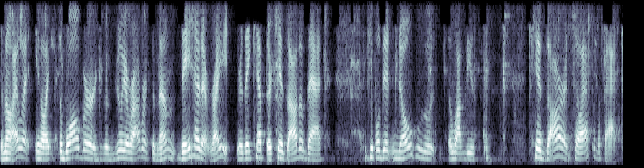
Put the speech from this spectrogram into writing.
you know, I let you know, like the Wahlbergs and Julia Roberts and them, they had it right where they kept their kids out of that. People didn't know who a lot of these kids are until after the fact.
